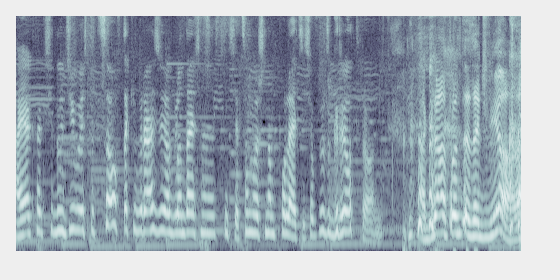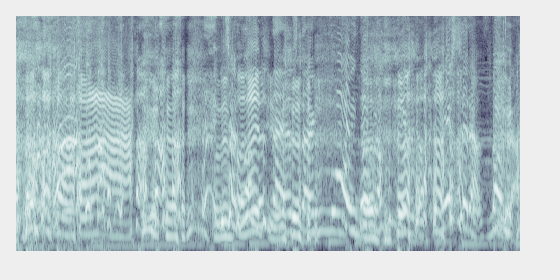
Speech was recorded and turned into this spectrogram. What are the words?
A jak tak się nudziłeś, to co w takim razie oglądałeś na Netflixie? Co możesz nam polecić, oprócz gry o tron? A gra o tron to jest HBO. to bym polecił. też, tak. Oj, dobra, dobra. jeszcze raz, dobra.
